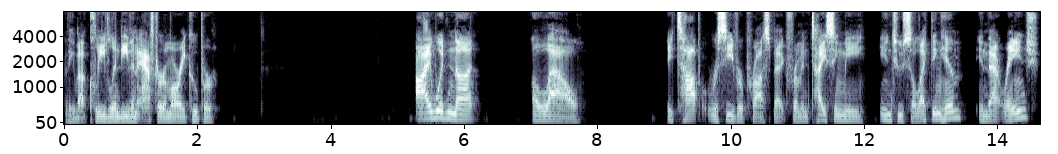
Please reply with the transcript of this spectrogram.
I think about Cleveland even after Amari Cooper. I would not allow a top receiver prospect from enticing me into selecting him in that range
